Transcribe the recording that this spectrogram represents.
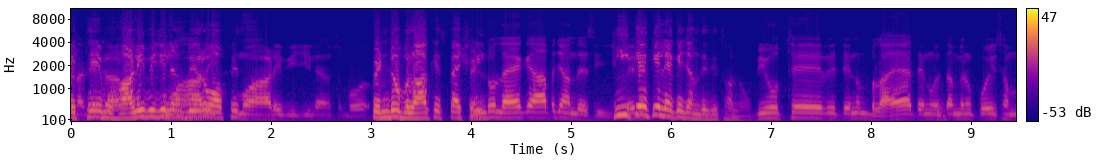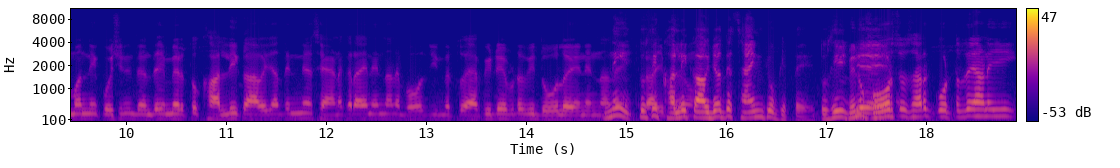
ਇੱਥੇ Mohali vigilance bureau office Mohali vigilance ਬਹੁਤ ਪਿੰਡੋਂ ਬੁਲਾ ਕੇ ਸਪੈਸ਼ਲੀ ਪਿੰਡੋਂ ਲੈ ਕੇ ਆਪ ਜਾਂਦੇ ਸੀ ਜੀ। ਕੀ ਕਹਿ ਕੇ ਲੈ ਕੇ ਜਾਂਦੇ ਸੀ ਤੁਹਾਨੂੰ? ਵੀ ਉੱਥੇ ਵੀ ਤੈਨੂੰ ਬੁਲਾਇਆ ਤੈਨੂੰ ਇਦਾਂ ਮੈਨੂੰ ਕੋਈ ਸੰਮਨ ਨਹੀਂ ਕੁਝ ਨਹੀਂ ਦਿੰਦੇ ਸੀ। ਮੇਰੇ ਤੋਂ ਖਾਲੀ ਕਾਗਜ਼ਾਂ ਤੇ ਇਹਨੇ ਸਾਈਨ ਕਰਾਏ ਨੇ ਇਹਨਾਂ ਨੇ ਬਹੁਤ ਜੀ ਮੇਰੇ ਤੋਂ ਐਫੀਡੇਵਿਟ ਵੀ ਦੋ ਲਏ ਨੇ ਇਹਨਾਂ ਨੇ। ਨਹੀਂ ਤੁਸੀਂ। ਖਾਲੀ ਕਾਗਜ਼ਾਂ ਤੇ ਸਾਈਨ ਕਿਉਂ ਕੀਤੇ ਤੁਸੀਂ ਮੈਨੂੰ ਫੋਰਸ ਸਰ ਕੁੱਟਦੇ ਹਨ ਜੀ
